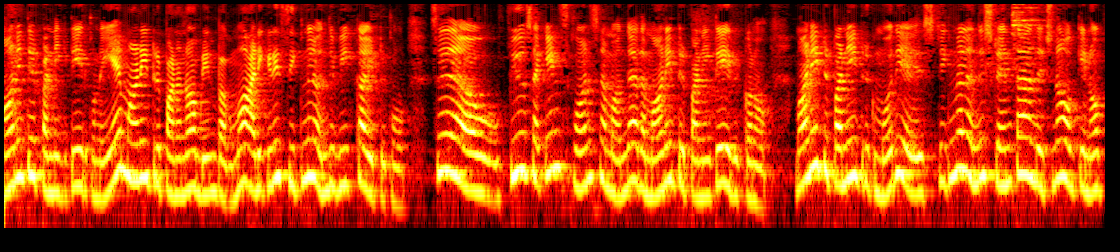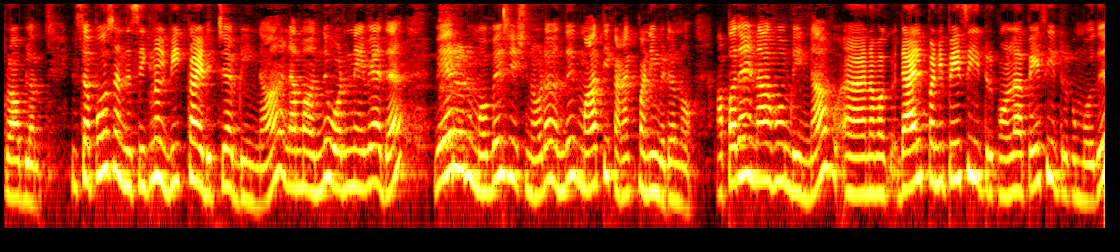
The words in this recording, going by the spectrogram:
மானிட்டர் பண்ணிக்கிட்டே இருக்கணும். ஏன் மானிட்டர் பண்ணணும் அப்படின்னு பார்க்கும்போது அடிக்கடி சிக்னல் வந்து வீக் ஆகிட்டு இருக்கும். ஸோ ஃபியூ செகண்ட்ஸ் ஒன்ஸ் நம்ம வந்து அதை மானிட்டர் பண்ணிகிட்டே இருக்கணும். மானிட்டர் பண்ணிட்டு இருக்கும்போது சிக்னல் வந்து ஸ்ட்ரென்த்தாக இருந்துச்சுன்னா ஓகே நோ ப்ராப்ளம் சப்போஸ் அந்த சிக்னல் வீக் ஆகிடுச்சு அப்படின்னா நம்ம வந்து உடனேவே அதை வேறொரு மொபைல் ஸ்டேஷனோட வந்து மாற்றி கனெக்ட் பண்ணி விடணும். அப்போ தான் என்ன ஆகும் அப்படின்னா நம்ம டயல் பண்ணி பேசிகிட்டு இருக்கோம்ல பேசிகிட்டு இருக்கும்போது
